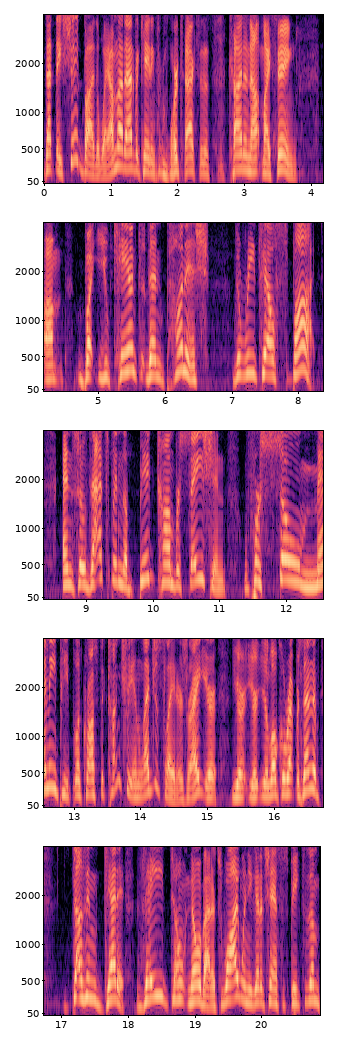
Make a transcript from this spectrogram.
that they should, by the way. I'm not advocating for more taxes. That's kind of not my thing. Um, but you can't then punish the retail spot. And so that's been the big conversation for so many people across the country and legislators, right? Your your your, your local representative doesn't get it. They don't know about it. It's why when you get a chance to speak to them,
